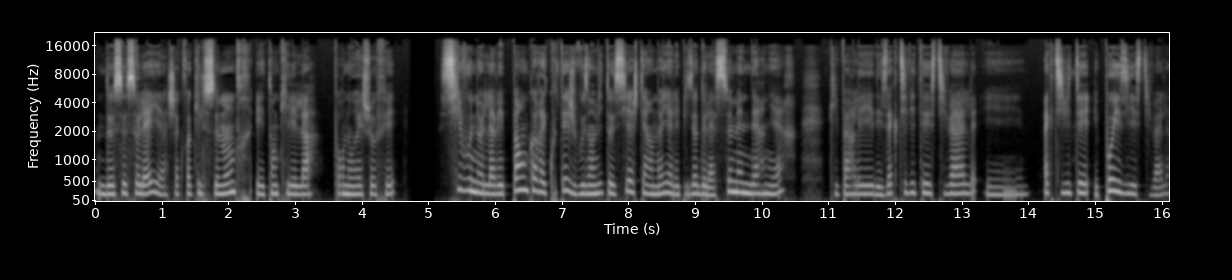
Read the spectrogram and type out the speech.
de ce soleil à chaque fois qu'il se montre et tant qu'il est là pour nous réchauffer si vous ne l'avez pas encore écouté, je vous invite aussi à jeter un œil à l'épisode de la semaine dernière qui parlait des activités estivales et activités et poésie estivale.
